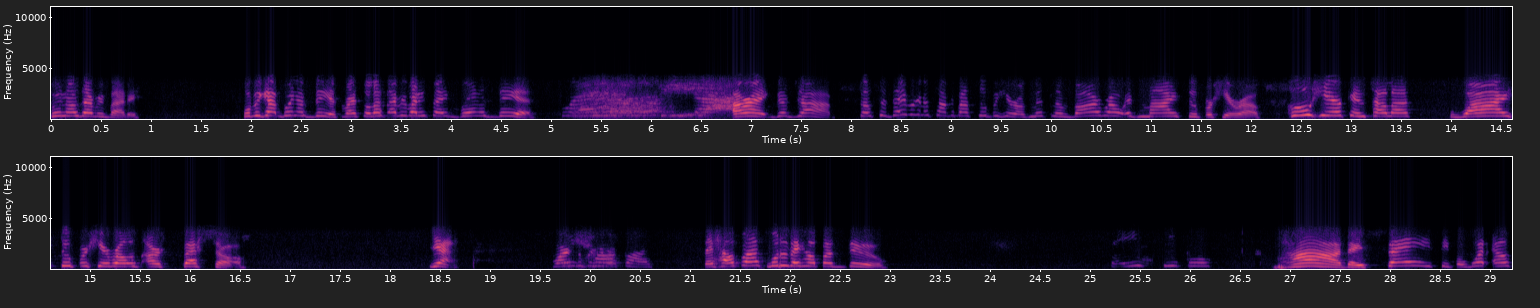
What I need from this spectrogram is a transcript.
Who knows everybody? Well, we got buenos dias, right? So let's everybody say buenos dias. Buenos dias. All right, good job. So today we're going to talk about superheroes. Miss Navarro is my superhero. Who here can tell us why superheroes are special? Yes. Why They superheroes? help us They help us. What do they help us do? save people. Ah, they save people. What else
